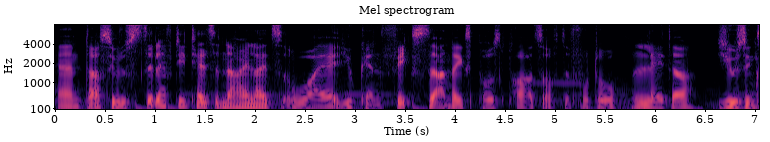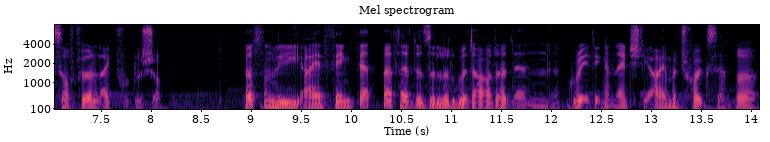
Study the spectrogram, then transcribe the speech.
and thus you still have details in the highlights while you can fix the underexposed parts of the photo later using software like Photoshop. Personally, I think that method is a little bit harder than creating an HDR image for example,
